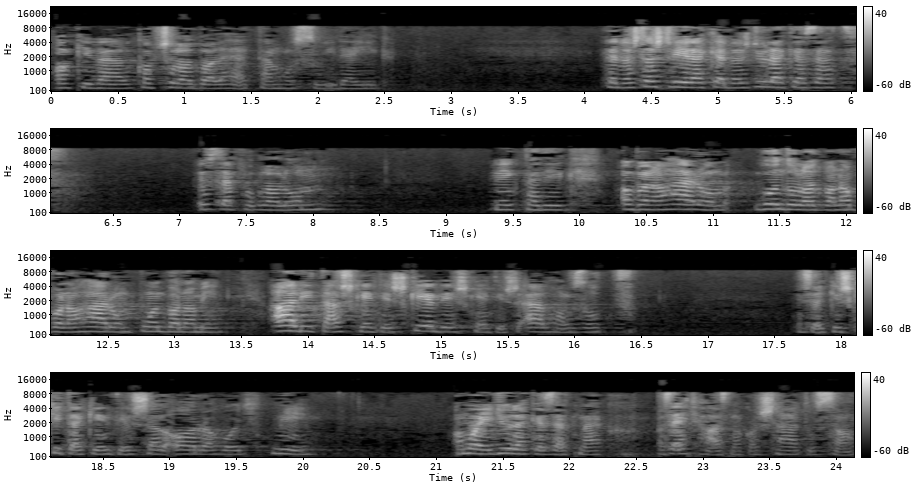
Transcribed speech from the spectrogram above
akivel kapcsolatban lehettem hosszú ideig. Kedves testvérek, kedves gyülekezet, összefoglalom, mégpedig abban a három gondolatban, abban a három pontban, ami állításként és kérdésként is elhangzott, és egy kis kitekintéssel arra, hogy mi a mai gyülekezetnek, az egyháznak a státusza.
